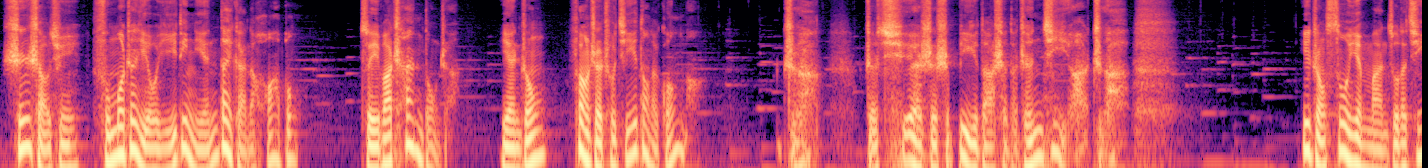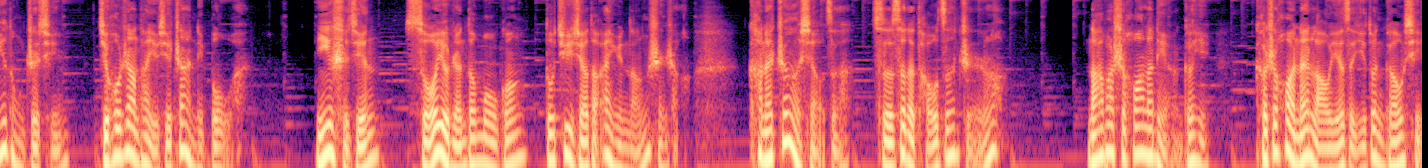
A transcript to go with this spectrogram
伸手去抚摸着有一定年代感的画布。嘴巴颤动着，眼中放射出激动的光芒。这，这确实是毕大师的真迹啊！这，一种夙愿满足的激动之情，几乎让他有些站立不稳。一时间，所有人的目光都聚焦到艾云囊身上。看来这小子此次的投资值了，哪怕是花了两个亿，可是换来老爷子一顿高兴，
